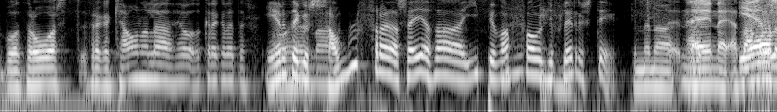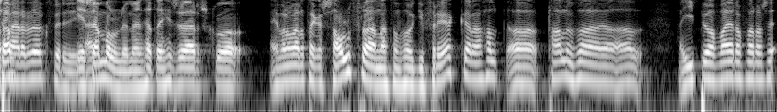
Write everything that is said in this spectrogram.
búið að þróast frekar kjánalega hjá Greg Reiter Er þetta einhver hérna- sálfræð að segja það að IPVF fá ekki fleiri stig? Ég meina, Nei, nei, það er að alveg sam- færa rauk fyrir því Ég er sammálunum en þetta hins vegar sko ef hann var að taka sálfræðan þá þá ekki frekar að, hald, að tala um það að, að IPVF væri að fara að se-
